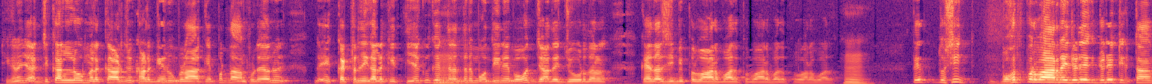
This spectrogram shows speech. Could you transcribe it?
ਠੀਕ ਹੈ ਨਾ ਜੀ? ਅੱਜ ਕੱਲ ਉਹ ਮਲਕਾਰਜੁਨ ਖੜਗੇ ਨੂੰ ਬਣਾ ਕੇ ਪ੍ਰਧਾਨ ਥੋੜਾ ਉਹਨੇ ਇਹ ਕੱਟਣ ਦੀ ਗੱਲ ਕੀਤੀ ਹੈ ਕਿਉਂਕਿ ਨਰਿੰਦਰ ਮੋਦੀ ਨੇ ਬਹੁਤ ਜ਼ਿਆਦਾ ਜ਼ੋਰਦਾਰ ਕਹਿੰਦਾ ਸੀ ਵੀ ਪਰਿਵਾਰਵਾਦ ਪਰਿਵਾਰਵਾਦ ਪਰਿਵਾਰਵਾਦ। ਹੂੰ। ਤੇ ਤੁਸੀਂ ਬਹੁਤ ਪਰਿਵਾਰ ਨੇ ਜਿਹੜੇ ਜਿਹੜੇ ਟਿਕਟਾਂ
